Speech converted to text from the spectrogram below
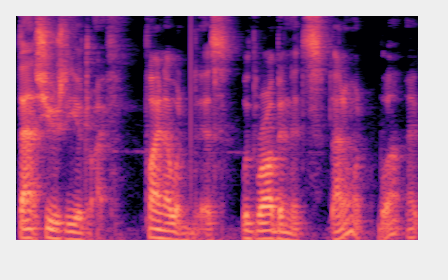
That's usually your drive find out what it is. With Robyn, it's I don't want what I,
